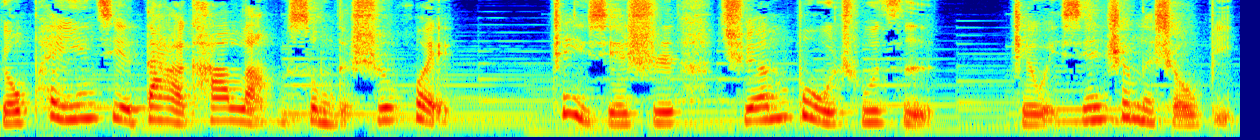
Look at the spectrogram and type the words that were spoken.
由配音界大咖朗诵的诗会。这些诗全部出自这位先生的手笔。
